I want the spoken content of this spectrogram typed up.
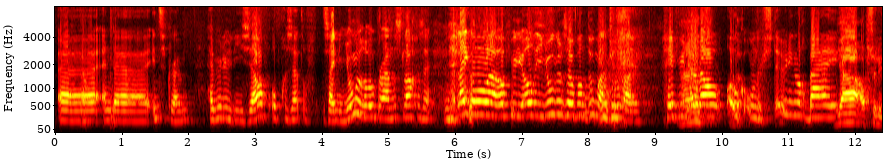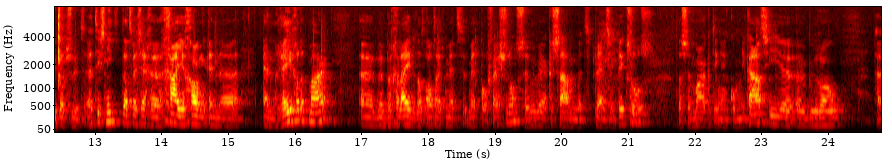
eh, Ja. en de Instagram. Hebben jullie die zelf opgezet of zijn die jongeren ook weer aan de slag gezet? Het lijkt wel eh, of jullie al die jongeren zo van doe maar, doe maar. Geven jullie Nee, er wel ook ondersteuning nog bij? Ja, absoluut, absoluut. Het is niet dat wij zeggen, ga je gang en, eh, en regel het maar. Eh, we begeleiden dat altijd met, met professionals. We werken samen met Plans and Pixels. Dat is een marketing- en communicatiebureau. Eh,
